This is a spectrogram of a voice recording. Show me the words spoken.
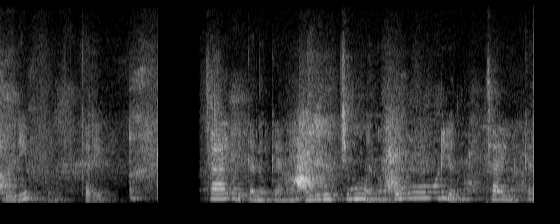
പൂരിയും കറിയും ചായ കുടിക്കാൻ നിൽക്കാനേ അതിൽ ഉച്ചമോ വന്നു. ഓടി വന്നു ചായ കുടിക്കാൻ.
